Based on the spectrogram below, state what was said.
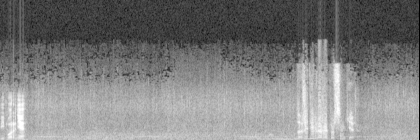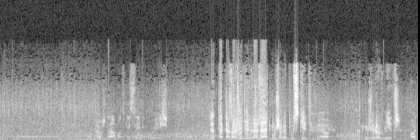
Výborně. Zavři ty dveře, prosím tě. Já už nemám moc kyslíku, víš? Jo, tak a zavři ty dveře, ať můžu vypustit. Jo, Ať můžu dovnitř. pojď.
